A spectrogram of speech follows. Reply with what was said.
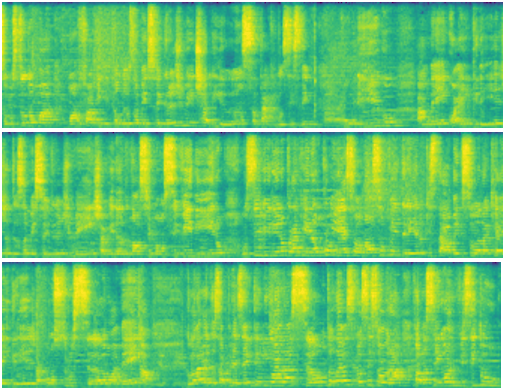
Somos tudo uma, uma família. Então Deus abençoe grandemente a aliança, tá? Que vocês têm comigo, amém? Com a igreja. Deus abençoe grandemente a vida do nosso irmão Severino. O Severino, para quem não conhece, é o nosso pedreiro que está abençoando aqui a igreja, a construção, amém? Ó. Glória a Deus, apresenta ele em oração. Toda vez que vocês orar, fala, Senhor, visita o,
